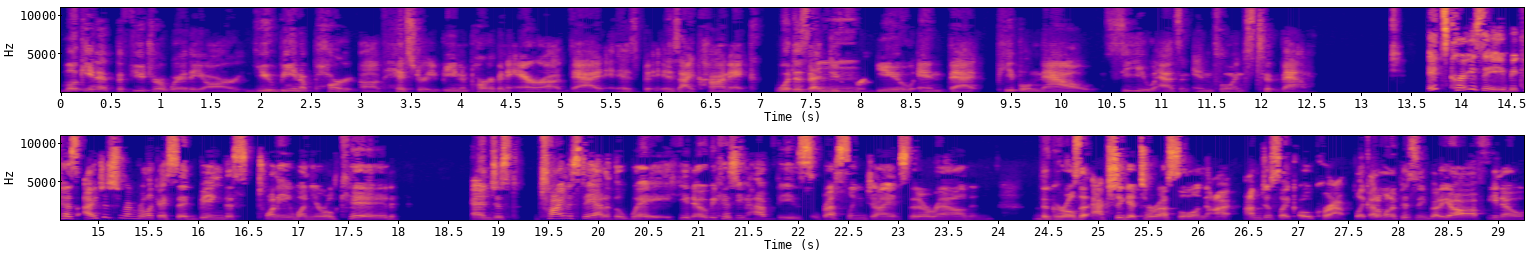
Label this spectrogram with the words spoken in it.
Looking at the future where they are, you being a part of history, being a part of an era that is is iconic, what does that mm. do for you and that people now see you as an influence to them? It's crazy because I just remember, like I said, being this 21 year old kid and just trying to stay out of the way, you know, because you have these wrestling giants that are around and the girls that actually get to wrestle. And I, I'm just like, oh crap. Like I don't want to piss anybody off, you know?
